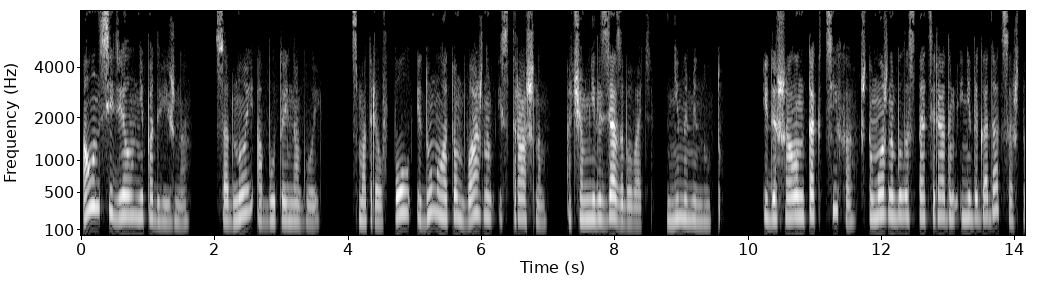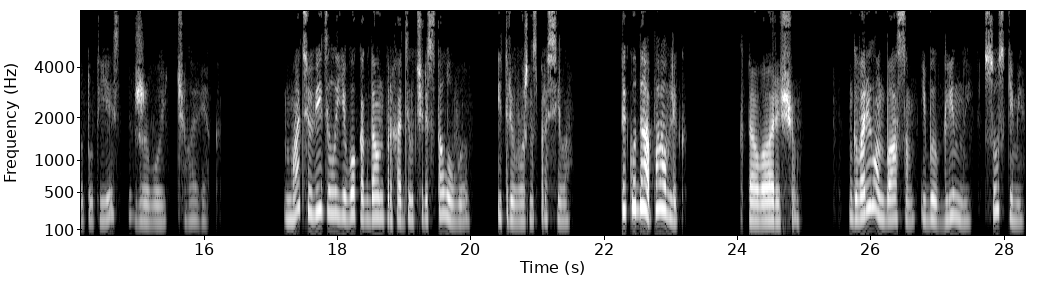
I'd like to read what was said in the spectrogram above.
А он сидел неподвижно, с одной обутой ногой, смотрел в пол и думал о том важном и страшном, о чем нельзя забывать ни на минуту. И дышал он так тихо, что можно было стать рядом и не догадаться, что тут есть живой человек. Мать увидела его, когда он проходил через столовую, и тревожно спросила. «Ты куда, Павлик?» «К товарищу». Говорил он басом и был длинный, с узкими,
